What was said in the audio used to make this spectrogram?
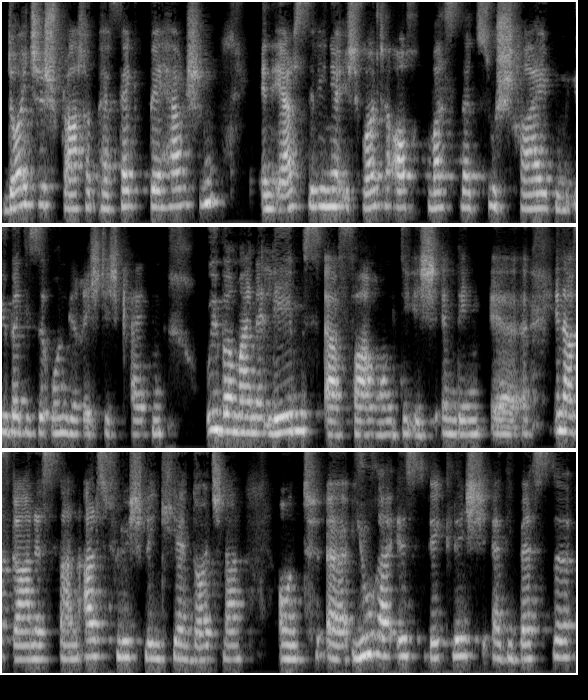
deutsche Sprache perfekt beherrschen in erster Linie, ich wollte auch was dazu schreiben über diese Ungerechtigkeiten. Über meine Lebenserfahrung, die ich in, den, äh, in Afghanistan als Flüchtling hier in Deutschland und äh, Jura ist wirklich äh, die beste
